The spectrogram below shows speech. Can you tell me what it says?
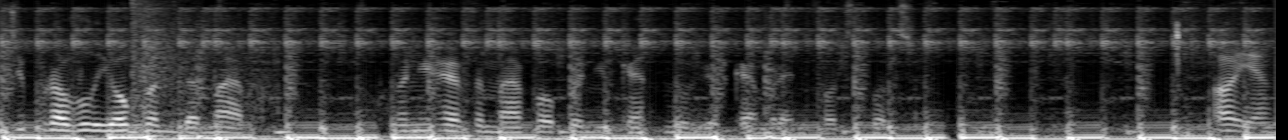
Because you probably opened the map. When you have the map open, you can't move your camera in first person. Oh yeah.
